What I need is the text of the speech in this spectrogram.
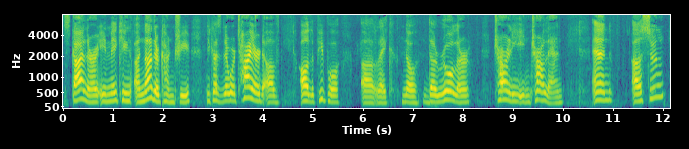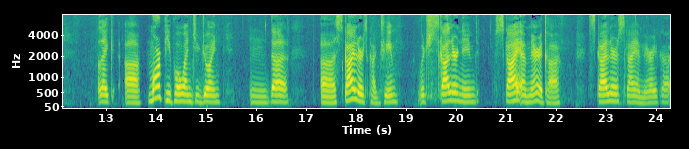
Skylar in making another country because they were tired of all the people uh, like no the ruler Charlie in Charland, and uh, soon like uh, more people went to join um, the uh, Skylar's country, which Skylar named Sky America. Skylar Sky America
